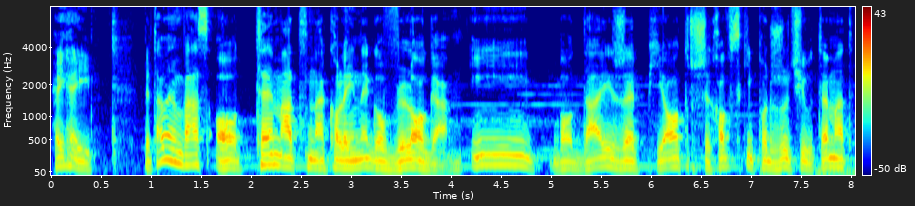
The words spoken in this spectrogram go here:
Hej, hej. Pytałem Was o temat na kolejnego vloga i bodajże Piotr Szychowski podrzucił temat,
